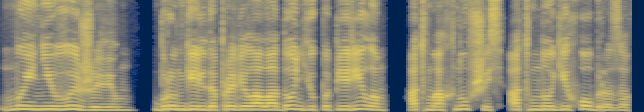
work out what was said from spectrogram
«Мы не выживем», — Брунгильда провела ладонью по перилам, отмахнувшись от многих образов.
